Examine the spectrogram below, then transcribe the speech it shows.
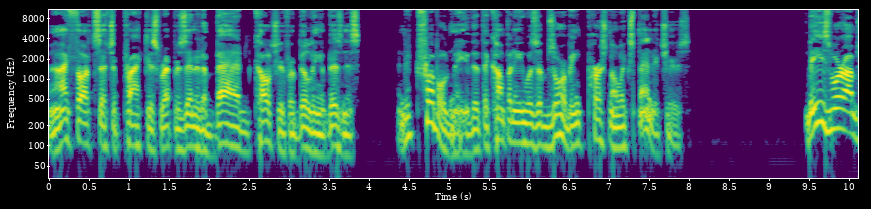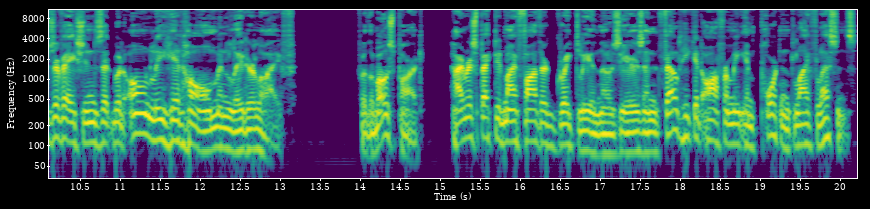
I thought such a practice represented a bad culture for building a business, and it troubled me that the company was absorbing personal expenditures. These were observations that would only hit home in later life. For the most part, I respected my father greatly in those years and felt he could offer me important life lessons.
